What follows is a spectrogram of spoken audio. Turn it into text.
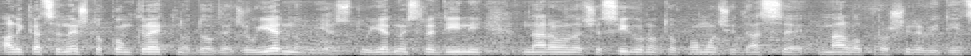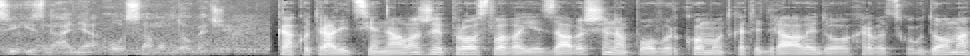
ali kad se nešto konkretno događa u jednom mjestu, u jednoj sredini, naravno da će sigurno to pomoći da se malo prošire vidici i znanja o samom događaju. Kako tradicija nalaže, proslava je završena povorkom od katedrale do Hrvatskog doma,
